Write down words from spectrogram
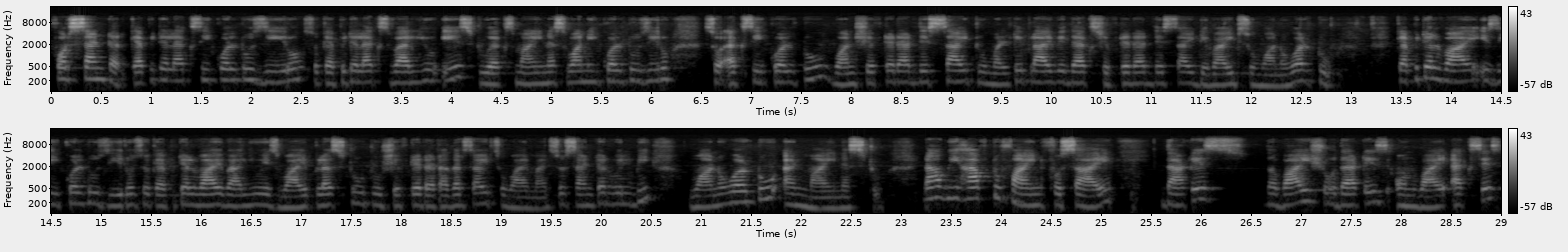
For center, capital X equal to 0. So capital X value is 2x minus 1 equal to 0. So x equal to 1 shifted at this side to multiply with x shifted at this side divide so 1 over 2. Capital Y is equal to 0. So capital Y value is Y plus 2. 2 shifted at other side. So Y minus. So center will be 1 over 2 and minus 2. Now we have to find foci that is the y show that is on y axis.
